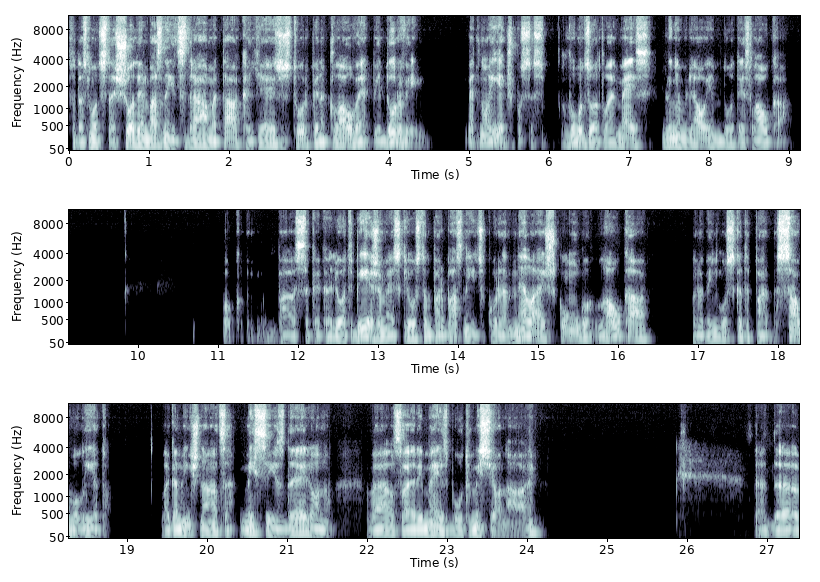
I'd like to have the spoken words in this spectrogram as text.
tas noticēs šodien baznīcas drāma tā, ka Jēzus turpina klauvēt pie durvīm, bet no iekšpuses, lūdzot, lai mēs viņam ļaujam doties laukā. Pasaka, ka ļoti bieži mēs kļūstam par baznīcu, kura nelaiž kungu laukā, kura viņu uzskata par savu lietu lai gan viņš nāca misijas dēļ un vēlas, lai arī mēs būtu misionāri. Tad uh,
